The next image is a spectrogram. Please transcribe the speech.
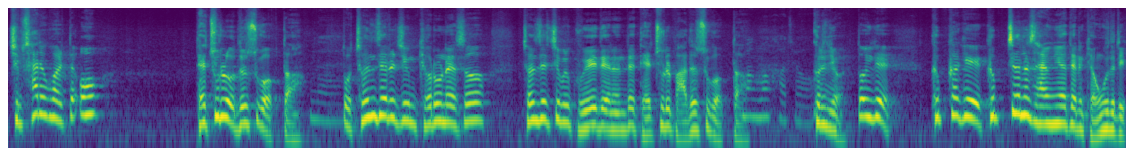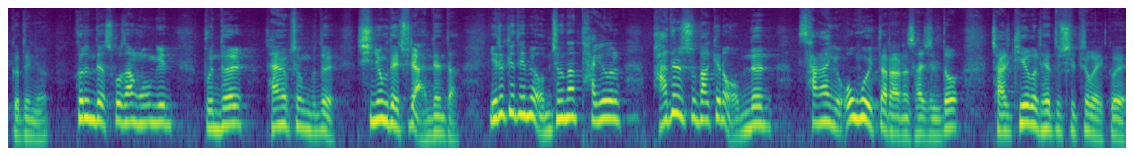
집 사려고 할 때 어? 대출을 얻을 수가 없다. 네. 또 전세를 지금 결혼해서 전세집을 구해야 되는데 대출을 받을 수가 없다. 막막하죠. 그럼요. 또 이게 급하게 급전을 사용해야 되는 경우들이 있거든요. 그런데 소상공인 분들, 자영업자분들 신용 대출이 안 된다. 이렇게 되면 엄청난 타격을 받을 수밖에 없는 상황이 오고 있다라는 사실도 잘 기억을 해두실 필요가 있고요.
